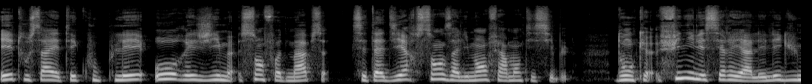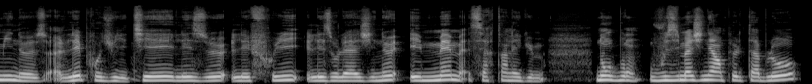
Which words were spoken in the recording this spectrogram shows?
et tout ça a été couplé au régime sans FODMAPS, c'est-à-dire sans aliments fermenticibles. Donc, fini les céréales, les légumineuses, les produits laitiers, les œufs, les fruits, les oléagineux et même certains légumes. Donc bon, vous imaginez un peu le tableau.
